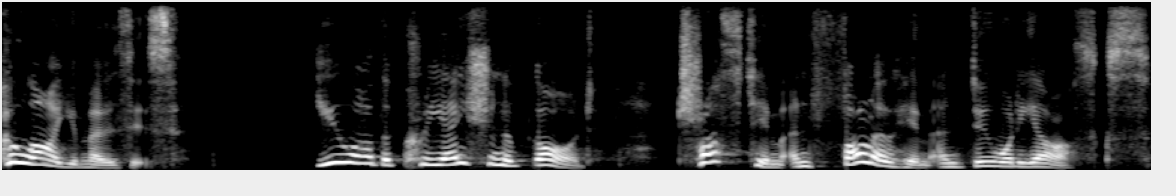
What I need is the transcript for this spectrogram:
Who are you, Moses? You are the creation of God. Trust him and follow him and do what he asks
